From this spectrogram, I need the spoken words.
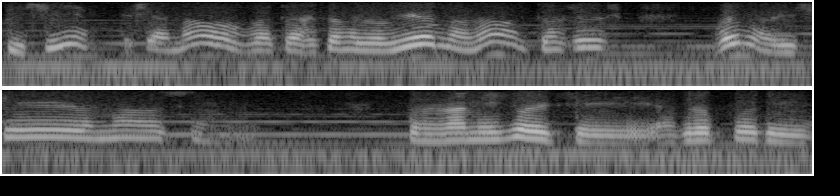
que sí, decía, no, va a trabajar con el gobierno, ¿no? Entonces, bueno, hice unos, con un amigo de un grupo de,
